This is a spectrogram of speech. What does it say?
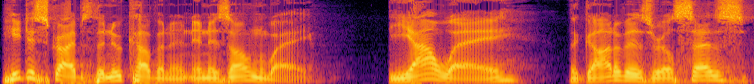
he describes the new covenant in his own way. Yahweh, the God of Israel, says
